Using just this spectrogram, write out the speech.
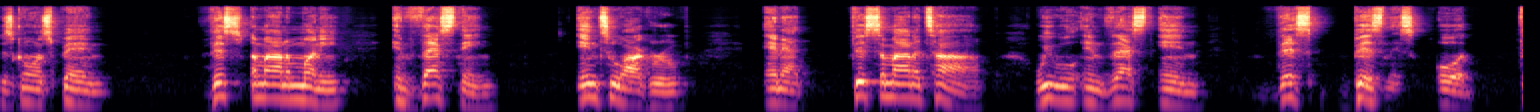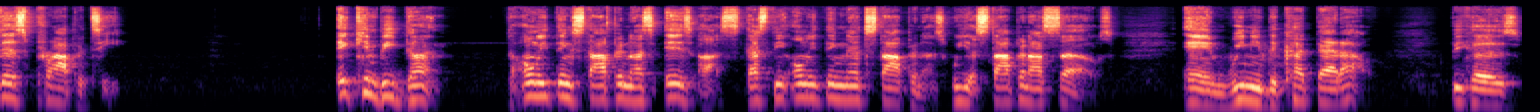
is going to spend this amount of money investing into our group. And at this amount of time, we will invest in this business or this property. It can be done. The only thing stopping us is us. That's the only thing that's stopping us. We are stopping ourselves. And we need to cut that out because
